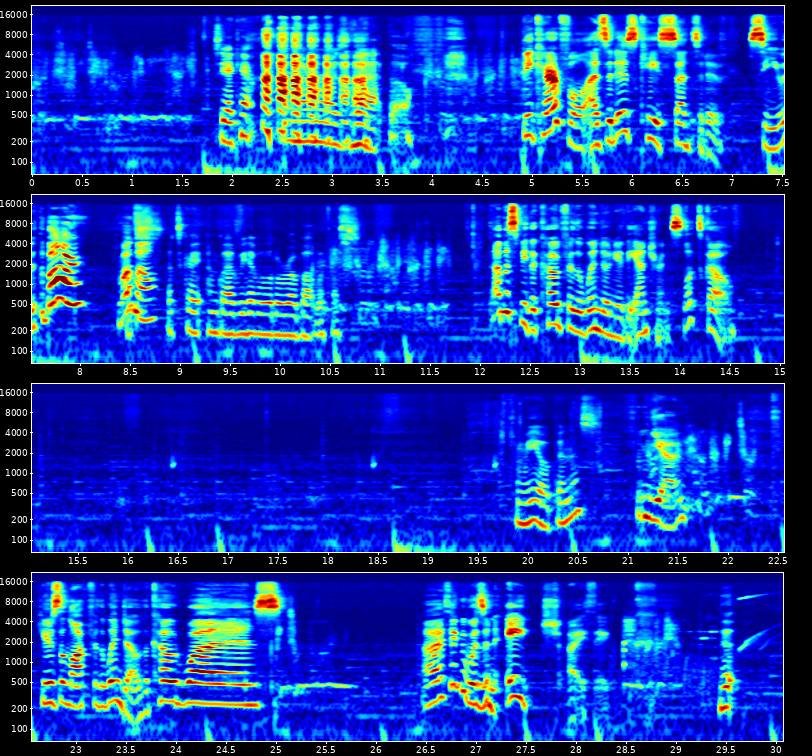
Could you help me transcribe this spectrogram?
See, I can't memorize that though. Be careful, as it is case sensitive. See you at the bar. Momo. That's, that's great. I'm glad we have a little robot with us. That must be the code for the window near the entrance. Let's go. Can we open this? yeah. Here's the lock for the window. The code was. I think it was an H, I think. The-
